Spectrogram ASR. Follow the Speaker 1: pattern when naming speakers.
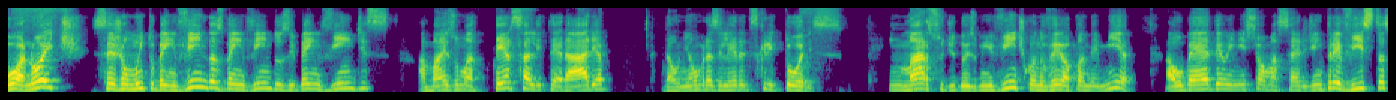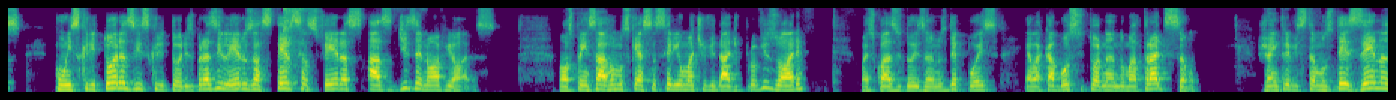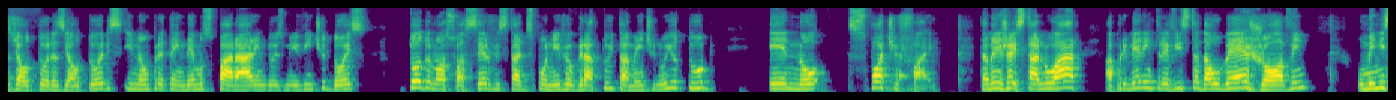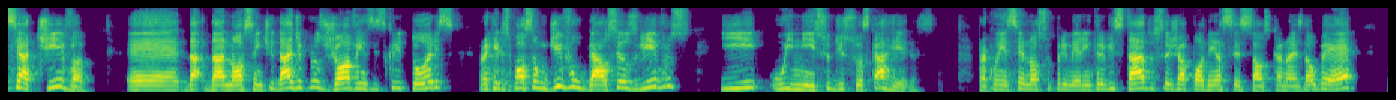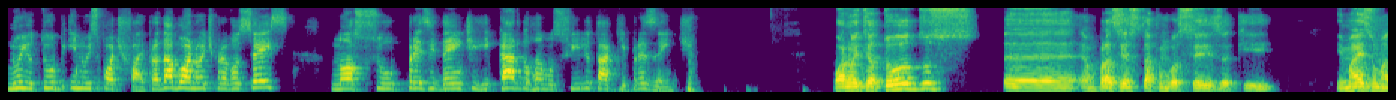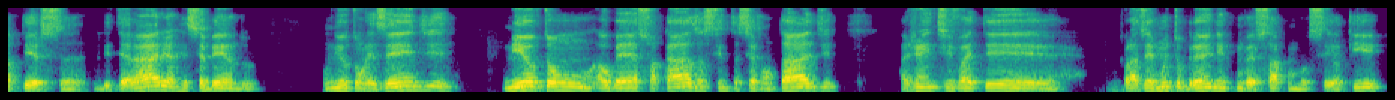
Speaker 1: Boa noite, sejam muito bem-vindas, bem-vindos e bem-vindes a mais uma terça literária da União Brasileira de Escritores. Em março de 2020, quando veio a pandemia, a UBE deu início a uma série de entrevistas com escritoras e escritores brasileiros às terças-feiras, às 19 horas. Nós pensávamos que essa seria uma atividade provisória, mas quase dois anos depois, ela acabou se tornando uma tradição já entrevistamos dezenas de autoras e autores e não pretendemos parar em 2022. Todo o nosso acervo está disponível gratuitamente no YouTube e no Spotify. Também já está no ar a primeira entrevista da UBE Jovem, uma iniciativa é, da, da nossa entidade para os jovens escritores, para que eles possam divulgar os seus livros e o início de suas carreiras. Para conhecer nosso primeiro entrevistado, vocês já podem acessar os canais da UBE no YouTube e no Spotify. Para dar boa noite para vocês, nosso presidente Ricardo Ramos Filho está aqui presente.
Speaker 2: Boa noite a todos. É, é um prazer estar com vocês aqui em mais uma terça literária, recebendo o Newton Rezende. Newton, a UBS é sua casa, sinta-se à vontade. A gente vai ter um prazer muito grande em conversar com você aqui,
